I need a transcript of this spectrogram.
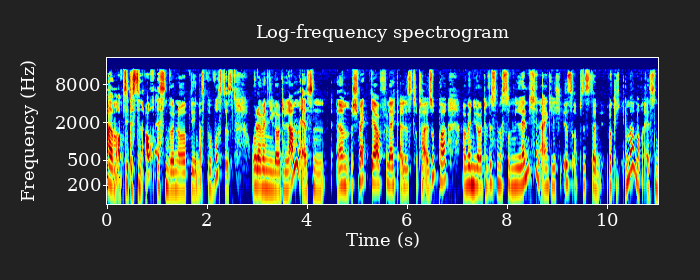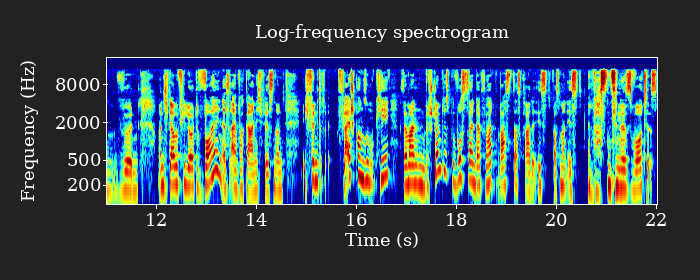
ähm, ob sie das dann auch essen würden oder ob denen das bewusst ist. Oder wenn die Leute Lamm essen, ähm, schmeckt ja vielleicht alles total super, aber wenn die Leute wissen, was so ein Lämmchen eigentlich ist, ob sie es dann wirklich immer noch essen würden. Und ich glaube, viele Leute wollen es einfach gar nicht wissen. Und ich finde Fleischkonsum okay, wenn man ein bestimmtes Bewusstsein dafür hat, was das gerade ist, was man isst, im wahrsten Sinne des Wortes.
